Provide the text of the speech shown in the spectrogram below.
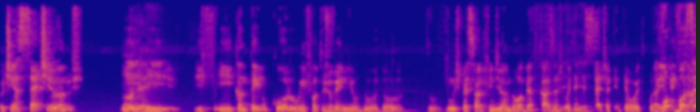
Eu tinha sete anos e, e, cantei no coro Infanto Juvenil do, do, do, de um especial de fim de ano do Roberto Carlos, 87, 88, por aí. Você,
